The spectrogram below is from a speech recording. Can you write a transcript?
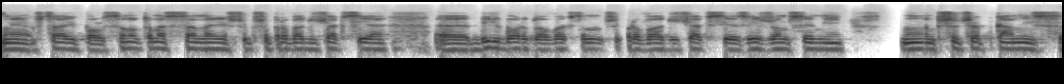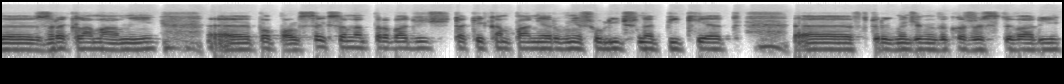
e, w całej Polsce. Natomiast chcemy jeszcze przeprowadzić akcje e, billboardowe, chcemy przeprowadzić akcje z jeżdżącymi mm, przyczepkami z, z reklamami e, po Polsce. Chcemy prowadzić takie kampanie również uliczne, pikiet, w których będziemy wykorzystywali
